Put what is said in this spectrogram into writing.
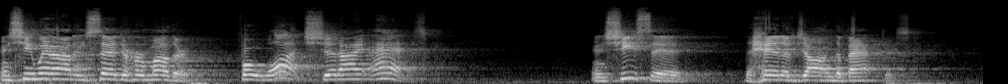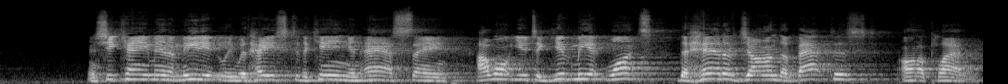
And she went out and said to her mother, For what should I ask? And she said, The head of John the Baptist. And she came in immediately with haste to the king and asked, saying, I want you to give me at once the head of John the Baptist on a platter.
